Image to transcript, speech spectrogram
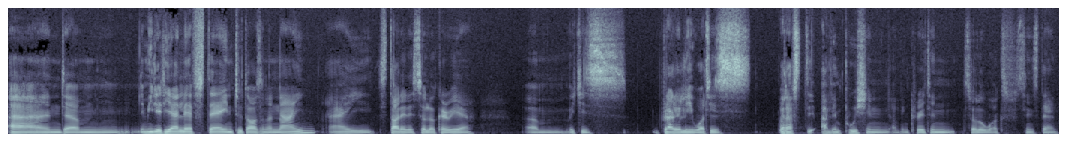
And um, immediately I left there in 2009, I started a solo career, um, which is gradually what is what I've, st- I've been pushing. I've been creating solo works since then.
